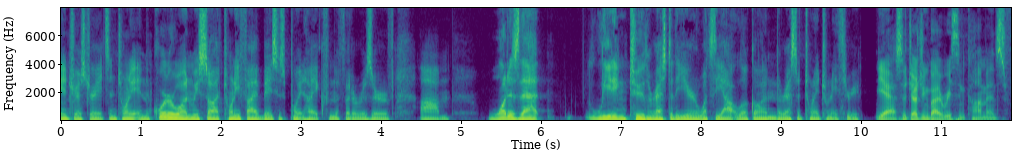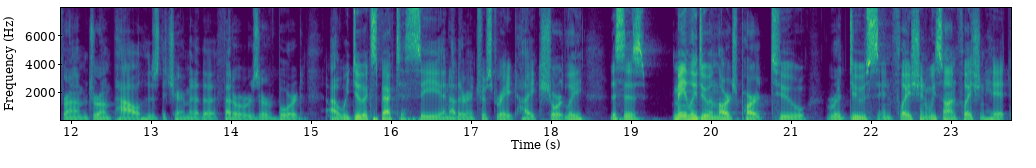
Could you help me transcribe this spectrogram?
interest rates. In twenty in the quarter one, we saw a twenty five basis point hike from the Federal Reserve. Um, what is that leading to the rest of the year? What's the outlook on the rest of 2023? Yeah, so judging by recent comments from Jerome Powell, who's the chairman of the Federal Reserve Board, uh, we do expect to see another interest rate hike shortly. This is mainly due in large part to reduce inflation. We saw inflation hit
